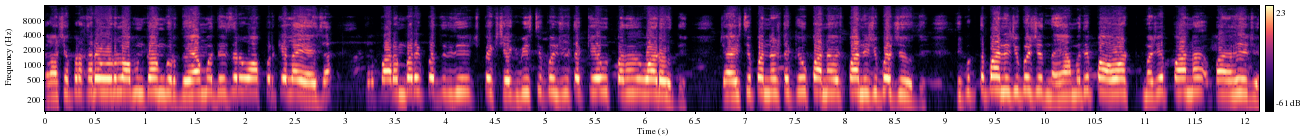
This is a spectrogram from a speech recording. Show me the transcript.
तर अशा प्रकारे ओव्हरऑल आपण काम करतो. यामध्ये जर वापर केला यायचा तर पारंपरिक पद्धतीपेक्षा एक वीस ते पंचवीस टक्के उत्पादनात वाढ होते. चाळीस ते पन्नास टक्के पाण्याची बचत होते. ती फक्त पाण्याची बचत नाही यामध्ये पावा म्हणजे पाना हे जे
